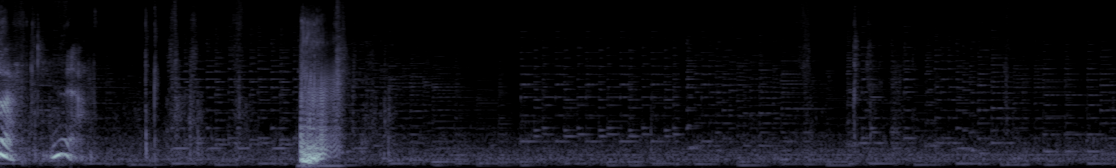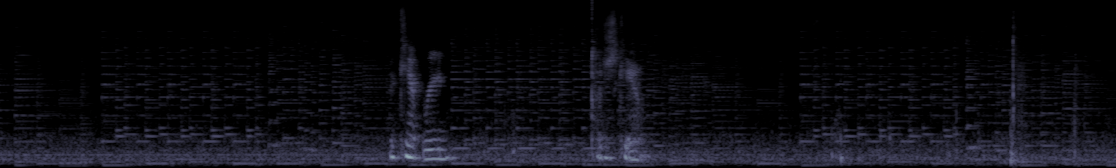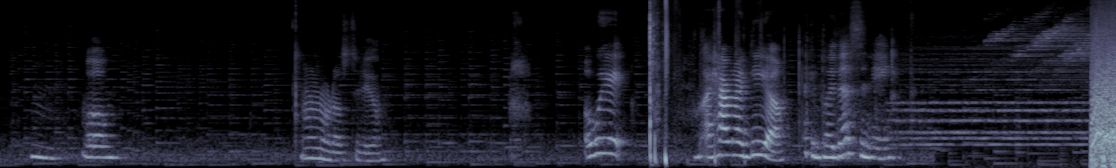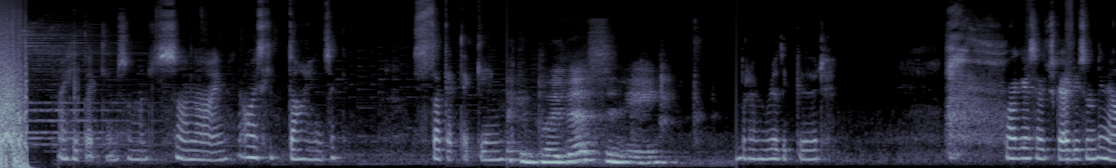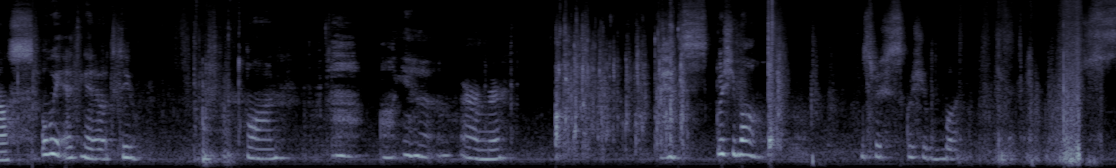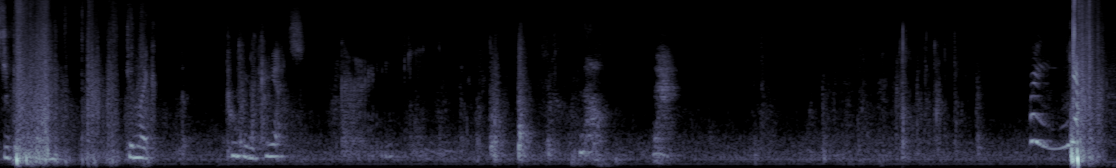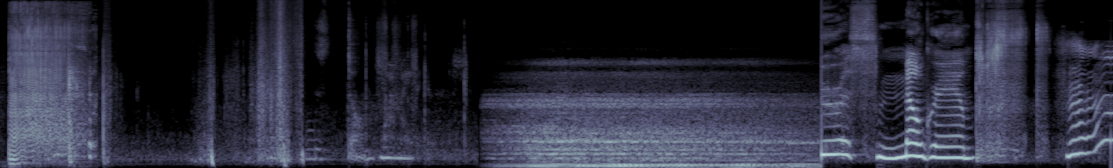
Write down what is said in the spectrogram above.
yeah. I can't read. I just can't. Hmm. Well, I don't know what else to do. Oh wait, I have an idea. I can play Destiny. I hate that game so much. It's so annoying. I always keep dying. It's like suck at that game. I can play Destiny. But I'm really good. Well, I guess I just gotta do something else. Oh wait, I think I know what to do. Hold on. Oh yeah, I remember. I have this squishy ball. Was squishy butt. Super fun. You can like poop in your pants. You're a smellgram.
